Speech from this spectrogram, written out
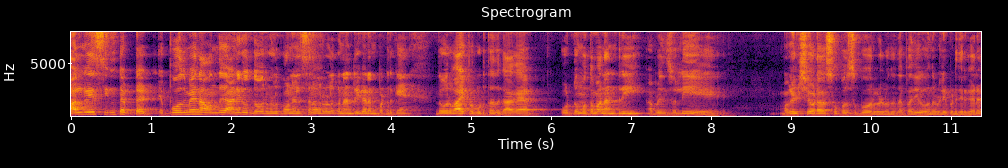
ஆல்வேஸ் இன்டெப்டட் எப்போதுமே நான் வந்து அனிருத் அவர்களுக்கும் நெல்சன் அவர்களுக்கும் நன்றி கடன் பட்டிருக்கேன். இந்த ஒரு வாய்ப்பை கொடுத்ததுக்காக ஒட்டுமொத்தமாக நன்றி அப்படின்னு சொல்லி மகிழ்ச்சியோட சூப்பர் சுப்பு அவர்கள் வந்து இந்த பதிவை வந்து வெளிப்படுத்தியிருக்காரு.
